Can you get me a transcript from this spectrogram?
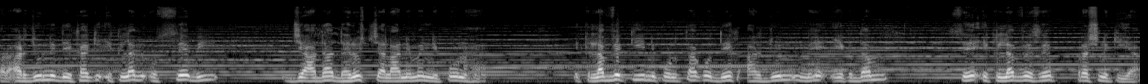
और अर्जुन ने देखा कि एकलव्य उससे भी ज़्यादा धनुष चलाने में निपुण है। एकलव्य की निपुणता को देख अर्जुन ने एकदम से एकलव्य से प्रश्न किया,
